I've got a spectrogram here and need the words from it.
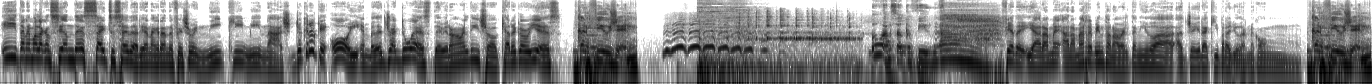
Y tenemos la canción de Side to Side de Ariana Grande featuring Nicki Minaj. Yo creo que hoy, en vez de Drag the West, debieron haber dicho category is Confusion. Oh, I'm so confused. Fíjate, y ahora me, ahora me arrepiento no haber tenido a, a Jade aquí para ayudarme con. Confusion.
